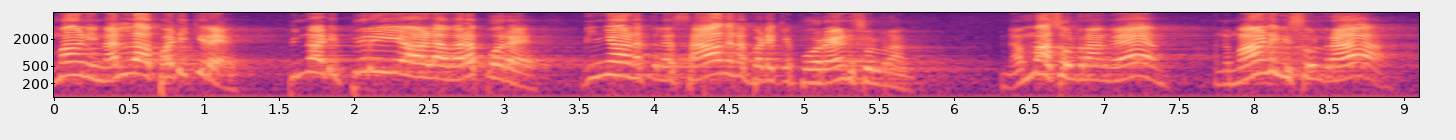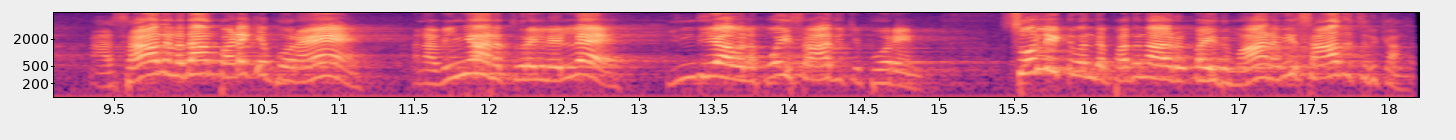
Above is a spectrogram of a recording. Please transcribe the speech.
அம்மா நீ நல்லா படிக்கிற. பின்னாடி பெரிய ஆளா வரப்போற. விஞ்ஞானத்துல சாதனை படைக்க போறேன்னு சொல்றாங்க. அம்மா சொல்றாங்க அந்த மாணவி சொல்றா நான் சாதனை தான் படைக்க போறேன். ஆனா விஞ்ஞான துறையில இல்ல இந்தியாவில் போய் சாதிக்க போறேன். சொல்லிட்டு வந்த பதினாறு வயது மாணவி சாதிச்சிருக்காங்க.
